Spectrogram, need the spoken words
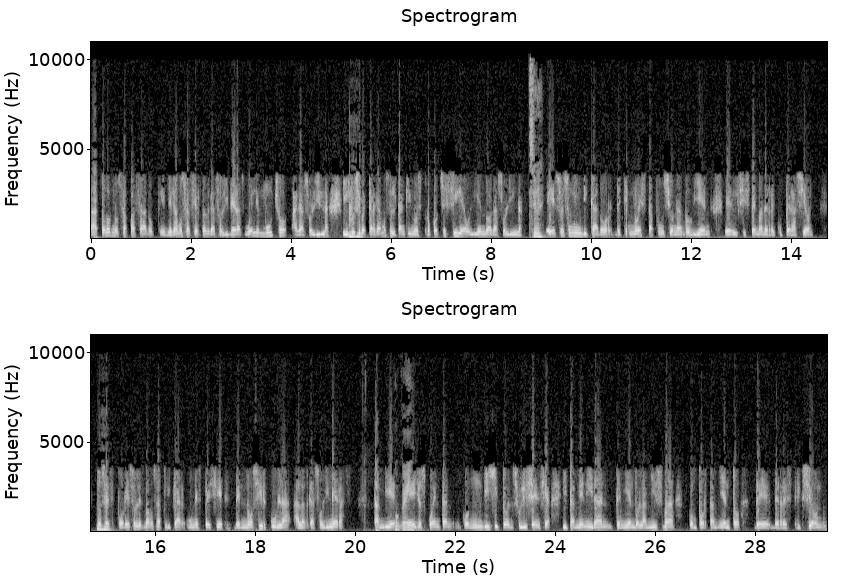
A todos nos ha pasado que llegamos a ciertas gasolineras, huele mucho a gasolina, inclusive cargamos el tanque y nuestro coche sigue oliendo a gasolina. Sí. Eso es un indicador de que no está funcionando bien el sistema de recuperación. Entonces, por eso les vamos a aplicar una especie de no circula a las gasolineras. También ellos cuentan con un dígito en su licencia y también irán teniendo la misma comportamiento de, de restricción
